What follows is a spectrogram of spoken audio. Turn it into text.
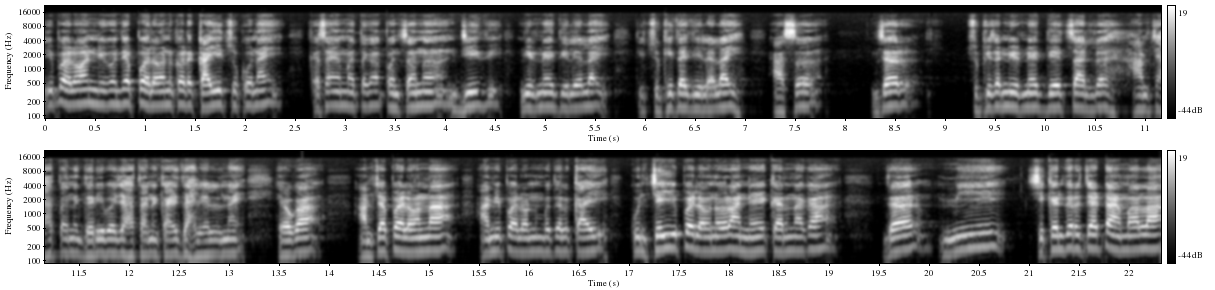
ती पहिलवान निघून त्या पहिलवानकडे काही चुकू नाही. कसं आहे माहिती का? पंचानं जी निर्णय दिलेला आहे ती चुकीचा दिलेला आहे. असं जर चुकीचा निर्णय देत चाललं आमच्या हातानं गरिबाच्या हातानं काय झालेलं नाही. हे बघा आमच्या पैलवानला आम्ही पैलवानाबद्दल काही कोणत्याही पैलवानावर अन्याय करू नका. जर मी सिकंदरच्या टायमाला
